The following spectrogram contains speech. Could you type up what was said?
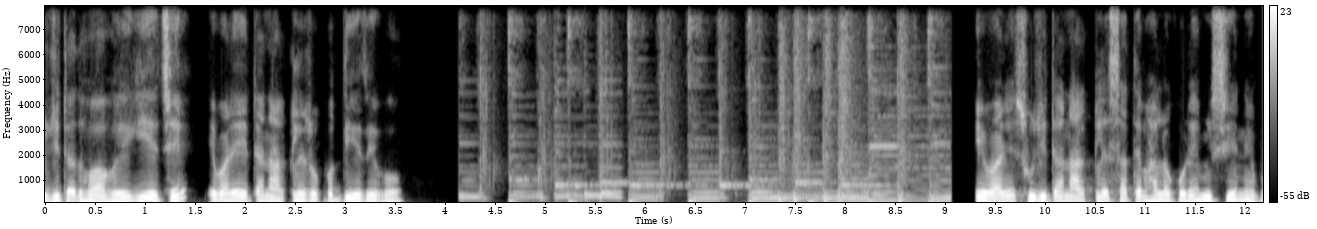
সুজিটা ধোয়া হয়ে গিয়েছে, এবারে এটা নারকেলের ওপর দিয়ে দেব। এবারে সুজিটা নারকেলের সাথে ভালো করে মিশিয়ে নেব।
